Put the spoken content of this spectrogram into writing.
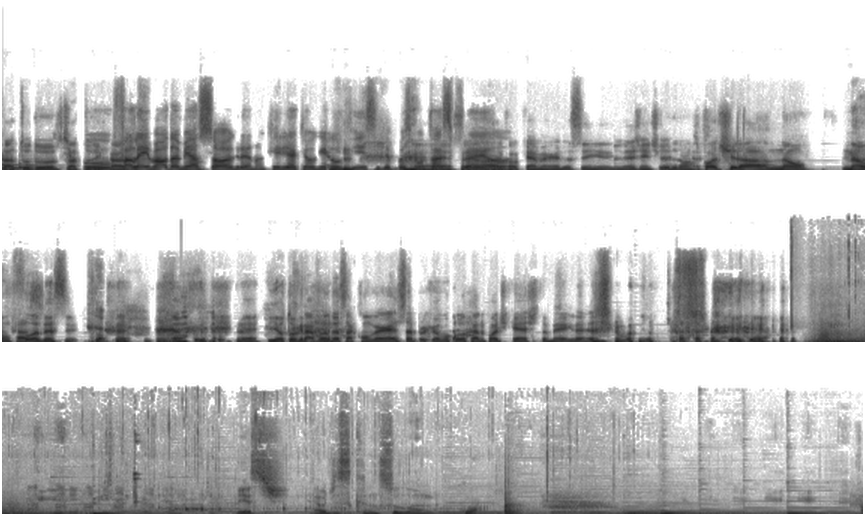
Tá tudo, tá tudo em Tipo, casa. falei mal da minha sogra, não queria que alguém ouvisse e depois contasse É, pra sei lá, ela. qualquer merda assim, a gente... Pedrão, você pode tirar? Não. Não, ficar assim. foda-se. É, E eu tô gravando essa conversa porque eu vou colocar no podcast também, né? Tipo, Este é o descanso longo.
